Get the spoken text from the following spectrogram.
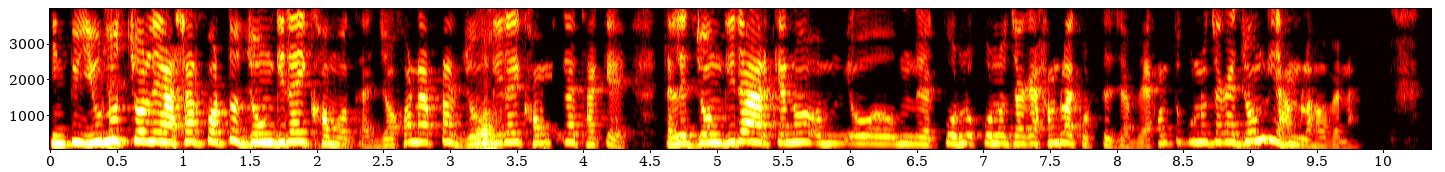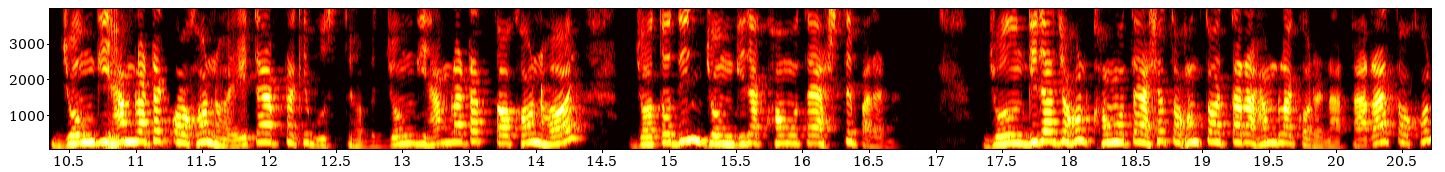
কিন্তু ইউনুস চলে আসার পর তো জঙ্গিরাই ক্ষমতায়। যখন আপনার জঙ্গিরাই ক্ষমতায় থাকে তাহলে জঙ্গিরা আর কোনো কোনো জায়গায় হামলা করতে যাবে? এখন তো কোনো জায়গায় জঙ্গি হামলা হবে না। জঙ্গি হামলাটা কখন হয়? এটা আপনাকে বুঝতে হবে। জঙ্গি হামলাটা তখন হয় যতদিন জঙ্গিরা ক্ষমতায় আসতে পারে না। জঙ্গিরা যখন ক্ষমতায় আসে তখন তো আর তারা হামলা করে না। তারা তখন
